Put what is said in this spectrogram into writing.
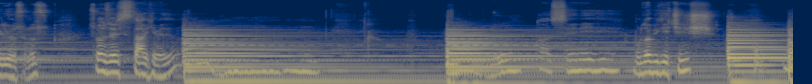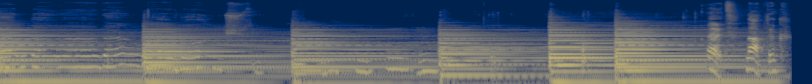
Biliyorsunuz. Sözleri siz takip edin. Burada seni, burada bir geçiş. Evet, ne yaptık?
